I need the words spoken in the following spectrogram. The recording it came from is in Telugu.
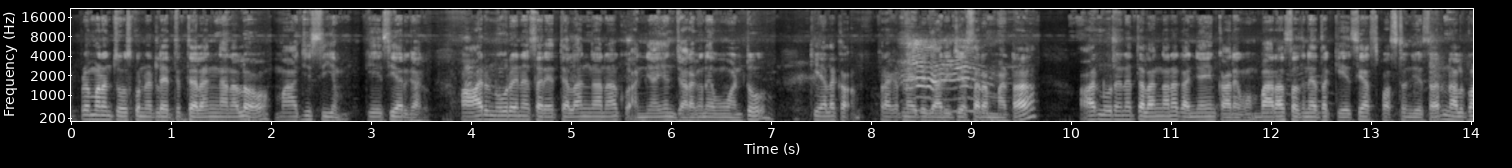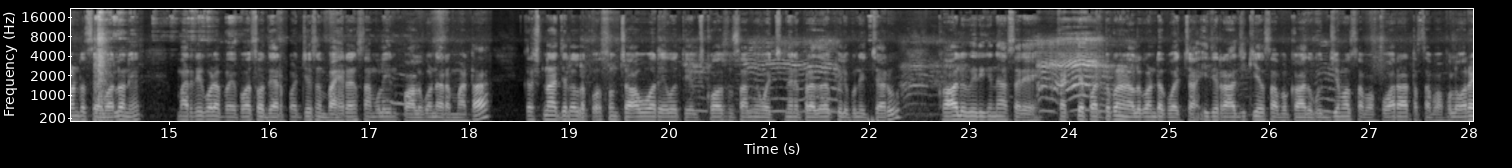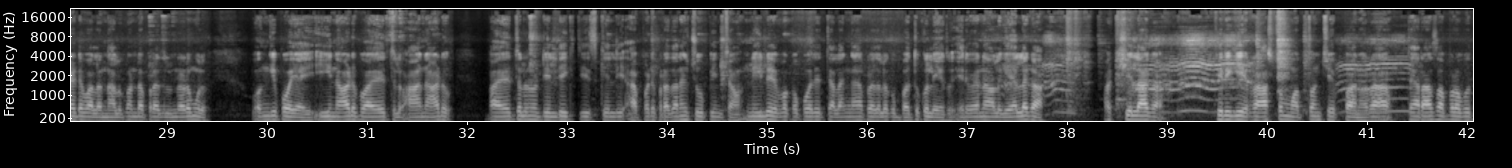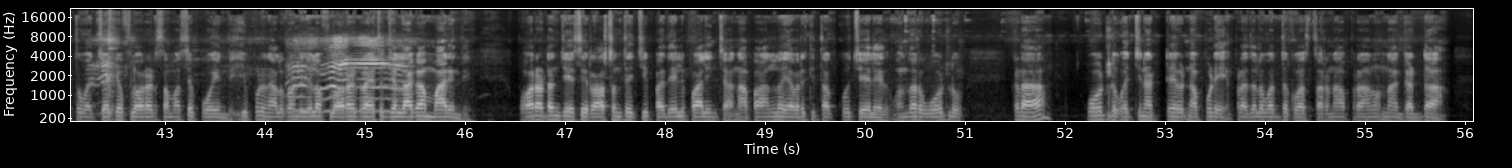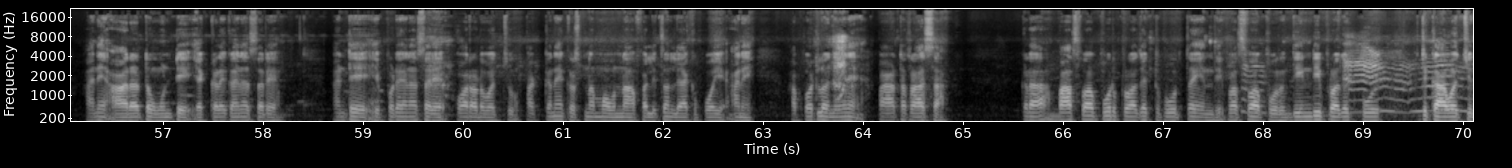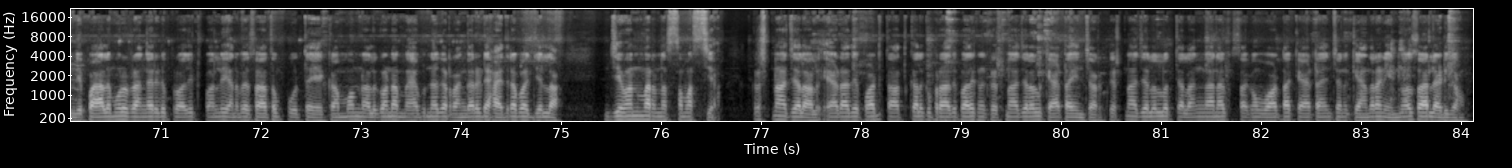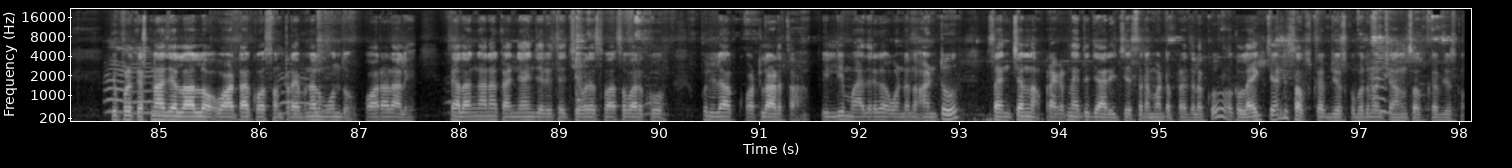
ఇప్పుడు మనం చూసుకున్నట్లయితే తెలంగాణలో మాజీ సీఎం కేసీఆర్ గారు ఆరు నూరైనా సరే తెలంగాణకు అన్యాయం జరగనేము అంటూ కీలక ప్రకటన అయితే జారీ చేశారన్నమాట. ఆరు నూరైనా తెలంగాణకు అన్యాయం కానివ్వం. భారత అధినేత కేసీఆర్ స్పష్టం చేశారు. నల్గొండ సేవలోని మర్రి కూడా బైపాస్ వద్ద ఏర్పాటు చేసిన బహిరంగ సభలో ఈయన పాల్గొన్నారన్నమాట. కృష్ణా జిల్లాల కోసం చావు రేవో తేల్చుకోవాల్సిన సమయం వచ్చిందని ప్రజలకు పిలుపునిచ్చారు. కాలు విరిగినా సరే కట్టె పట్టుకుని నల్గొండకు వచ్చా. ఇది రాజకీయ సభ కాదు ఉద్యమ సభ పోరాట సభ. ఫ్లోరైడ్ వల్ల నల్గొండ ప్రజల నడుములు వంగిపోయాయి. ఈనాడు బాధితులు ఆనాడు బాధితులను ఢిల్లీకి తీసుకెళ్ళి అప్పటి ప్రధానికి చూపించాం. నీళ్ళు ఇవ్వకపోతే తెలంగాణ ప్రజలకు బతుకు లేదు. ఇరవై నాలుగేళ్ళుగా పక్షిలాగా తిరిగి రాష్ట్రం మొత్తం చెప్పాను. రా తెరాస ప్రభుత్వం వచ్చాకే ఫ్లోరైడ్ సమస్య పోయింది. ఇప్పుడు నల్గొండ జిల్లా ఫ్లోరైడ్ రహిత జిల్లాగా మారింది. పోరాటం చేసి రాష్ట్రం తెచ్చి పదేళ్ళు పాలించా. నా పాలనలో ఎవరికి తక్కువ చేయలేదు. కొందరు ఓట్లు ఇక్కడ ఓట్లు వచ్చినట్టే నప్పుడే ప్రజల వద్దకు వస్తారు. నా ప్రాణం నా గడ్డ అనే ఆరాటం ఉంటే ఎక్కడికైనా సరే అంటే ఎప్పుడైనా సరే పోరాడవచ్చు. పక్కనే కృష్ణమ్మ ఉన్న ఫలితం లేకపోయే అని. అప్పట్లో నేనే పాట రాసా ఇక్కడ బాస్వాపూర్ ప్రాజెక్టు పూర్తయింది. బస్వాపూర్ దిండి ప్రాజెక్ట్ పూర్తి కావచ్చింది. పాలమూరు రంగారెడ్డి ప్రాజెక్ట్ పనులు ఎనభై శాతం పూర్తయ్యాయి. ఖమ్మం నల్గొండ మహబూబ్నగర్ రంగారెడ్డి హైదరాబాద్ జిల్లా జీవన్మరణ సమస్య కృష్ణా జలాలు. ఏడాది పాటు తాత్కాలిక ప్రాతిపదికన కృష్ణా జలాలు కేటాయించారు. కృష్ణా జిల్లాలో తెలంగాణకు సగం వాటా కేటాయించిన కేంద్రాన్ని ఎన్నోసార్లు అడిగాం. ఇప్పుడు కృష్ణా జిల్లాలో వాటా కోసం ట్రైబ్యునల్ ముందు పోరాడాలి. తెలంగాణకు అన్యాయం జరిగితే చివరి శ్వాస వరకు పులిలా కొట్లాడతా పిల్లి మాదిరిగా ఉండను అంటూ సంచలన ప్రకటన అయితే జారీ చేశారన్నమాట ప్రజలకు. ఒక లైక్ చేయండి సబ్స్క్రైబ్ చేసుకోబోదు మన ఛానల్ సబ్స్క్రైబ్ చేసుకోండి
